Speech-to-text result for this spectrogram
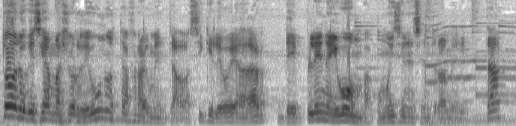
Todo lo que sea mayor de 1 está fragmentado, así que le voy a dar de plena y bomba, como dicen en Centroamérica. ¿está?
